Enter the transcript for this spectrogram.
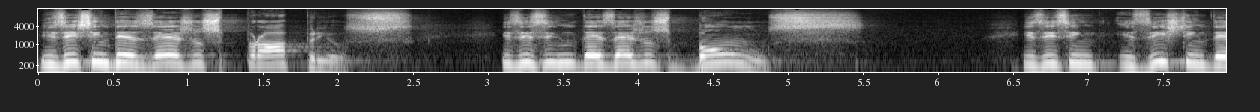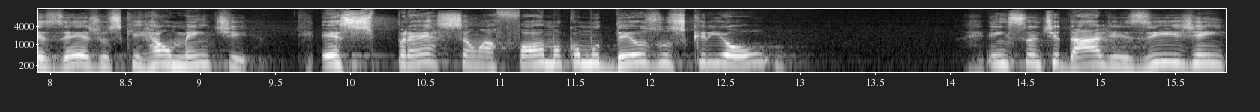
Existem desejos próprios Existem desejos bons. Existem, existem desejos que realmente expressam a forma como Deus nos criou. Em santidade exigem,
